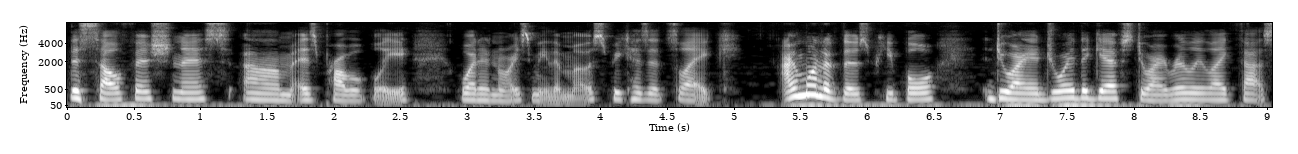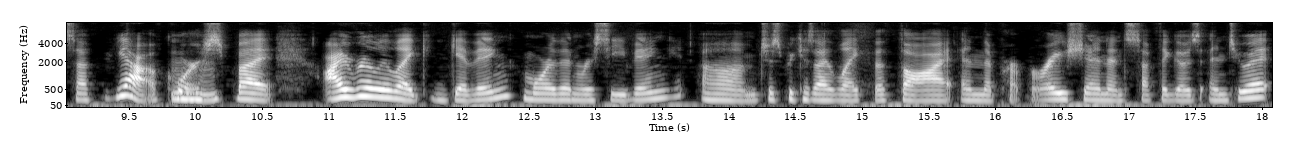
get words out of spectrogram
the selfishness um, is probably what annoys me the most because it's like, I'm one of those people. Do I enjoy the gifts? Do I really like that stuff? Yeah, of mm-hmm. course. But I really like giving more than receiving, um, just because I like the thought and the preparation and stuff that goes into it.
